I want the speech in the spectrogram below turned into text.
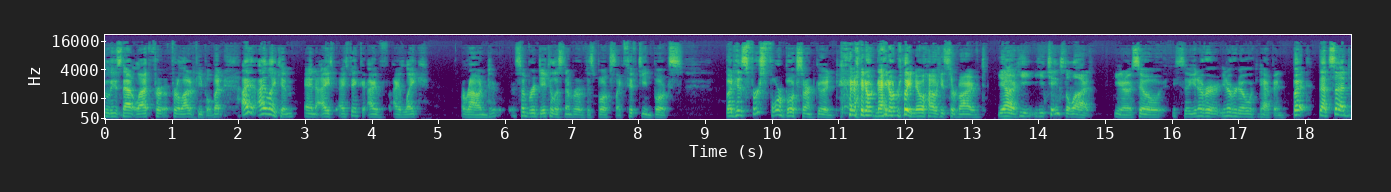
at least not a lot for, for a lot of people. But I, I like him, and I I think I've I like around some ridiculous number of his books, like fifteen books. But his first four books aren't good, and I don't I don't really know how he survived. Yeah, he he changed a lot, you know. So so you never you never know what could happen. But that said,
